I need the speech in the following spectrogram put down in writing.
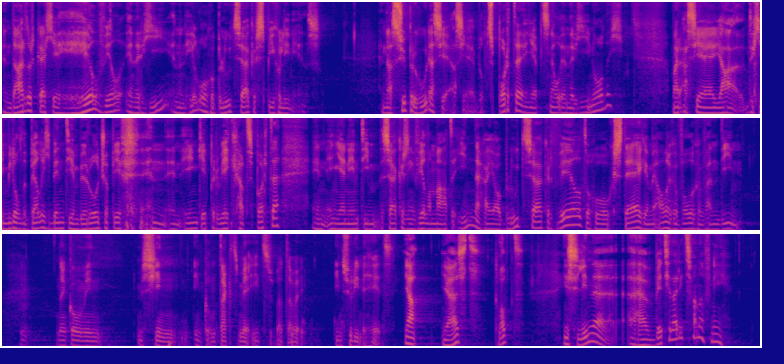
En daardoor krijg je heel veel energie en een heel hoge bloedsuikerspiegel ineens. En dat is supergoed als je, als je wilt sporten en je hebt snel energie nodig. Maar als jij ja, de gemiddelde Belg bent die een bureaujob heeft en, en één keer per week gaat sporten en, en jij neemt die suikers in vele maten in, dan gaat jouw bloedsuiker veel te hoog stijgen met alle gevolgen van dien. Dan komen we in, misschien in contact met iets wat dat we insuline heet. Ja, juist. Klopt. Insuline, eh, weet je daar iets van of niet?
